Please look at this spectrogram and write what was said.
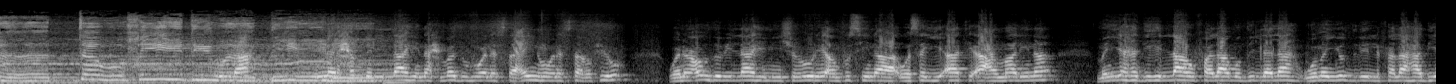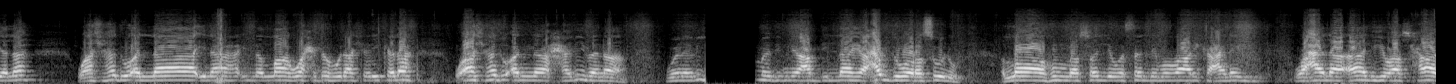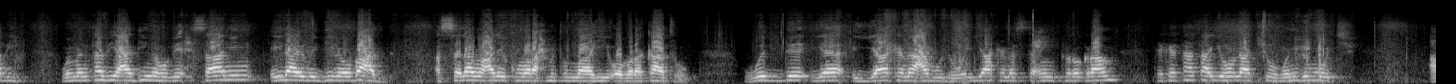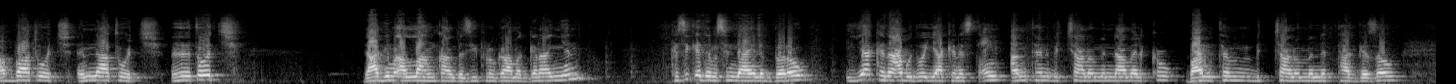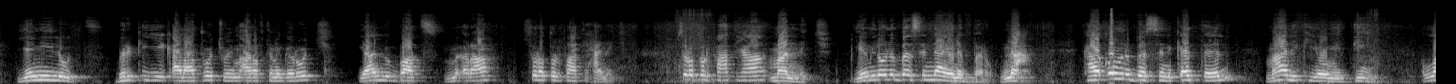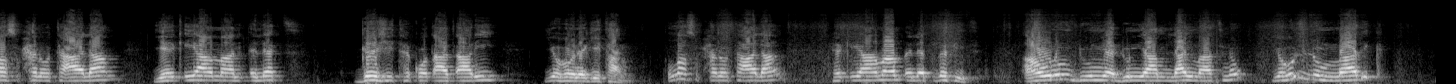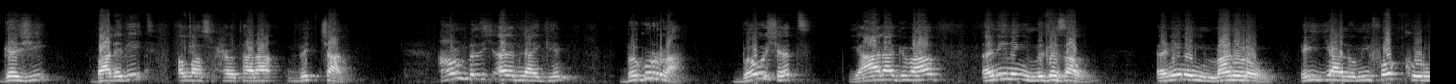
التوحيد إن الحمد والدين لله نحمده ونستعينه ونستغفره ونعوذ بالله من شرور أنفسنا وسيئات أعمالنا من يهده الله فلا مضل له ومن يضلل فلا هادي له وأشهد أن لا إله إلا الله وحده لا شريك له وأشهد أن حبيبنا ونبينا محمد بن عبد الله عبده ورسوله. اللهم صل وسلم وبارك عليه وعلى آله وأصحابه ومن تبع دينه بإحسان إلى يوم الدين وبعد. السلام عليكم ورحمة الله وبركاته. ود يا إياك نعبد وإياك نستعين بروجرام ተከታታይ የሆናችሁ ወንድሞች፣ አባቶች፣ እናቶች፣ እህቶች ዳግም አላህ እንኳን በዚህ ፕሮግራም አገናኘን። ከዚህ ቀደም ስናይ የነበረው እያከ ናዕቡድ ወእያከ ነስተዒን አንተን ብቻ ነው የምናመልከው፣ በአንተም ብቻ ነው የምንታገዘው የሚሉት ብርቅዬ ቃላቶች ወይም አረፍተ ነገሮች ያሉባት ምዕራፍ ሱረቱል ፋቲሓ ነች። ሱረቱል ፋቲሓ ማን ነች የሚለው ነበር ስናይ የነበረው። ናም ካቆምንበት ስንቀጥል ማሊክ የውም ዲን አላህ ስብሓነሁ ወተዓላ የቅያማን ዕለት ገዢ ተቆጣጣሪ የሆነ ጌታ ነው። አላህ ስብሓነሁ ወተዓላ ከቅያማም ዕለት በፊት አሁንም ዱንያም ላይ ማለት ነው የሁሉም ማሊክ ገዢ ባለቤት አላህ ስብሓነሁ ወተዓላ ብቻ ነው። አሁን በዚች ዓለም ላይ ግን በጉራ በውሸት ያለ አግባብ እኔ ነኝ ምገዛው እኔ ነኝ ማኖረው እያሉ የሚፎክሩ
